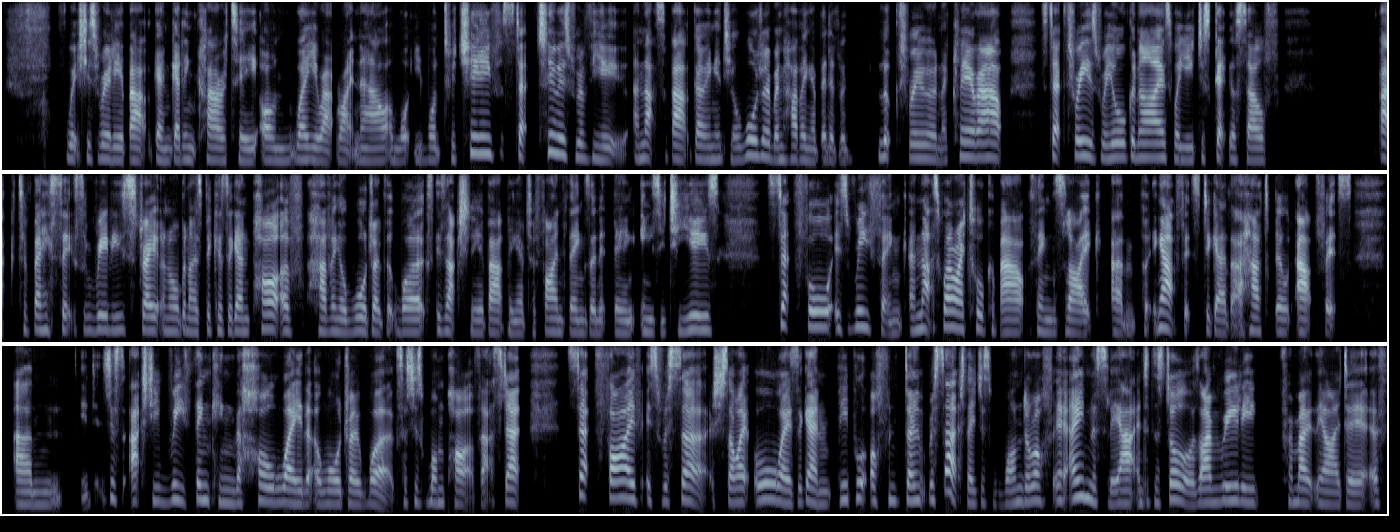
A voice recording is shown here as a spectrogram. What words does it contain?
which is really about, again, getting clarity on where you're at right now and what you want to achieve. Step two is review, and that's about going into your wardrobe and having a bit of a look through and a clear out. Step three is reorganize, where you just get yourself back to basics and really straight and organized because again part of having a wardrobe that works is actually about being able to find things and it being easy to use Step four is rethink. And that's where I talk about things like um, putting outfits together, how to build outfits, um, just actually rethinking the whole way that a wardrobe works. That's just one part of that step. Step five is research. So I always, again, people often don't research, they just wander off aimlessly out into the stores. I really promote the idea of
